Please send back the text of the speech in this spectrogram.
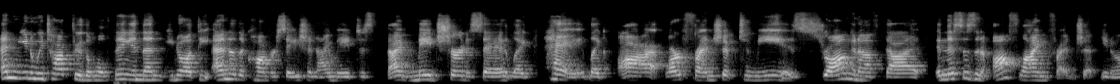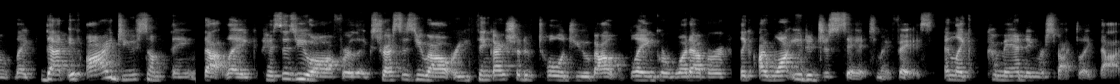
And, you know, we talked through the whole thing. And then, you know, at the end of the conversation, I made just, I made sure to say, like, hey, like, our, our friendship to me is strong enough that, and this is an offline friendship, you know, like that if I do something that like pisses you off or like stresses you out, or you think I should have told you about blank or whatever, like, I want you to just say it to my face and like commanding respect like that.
